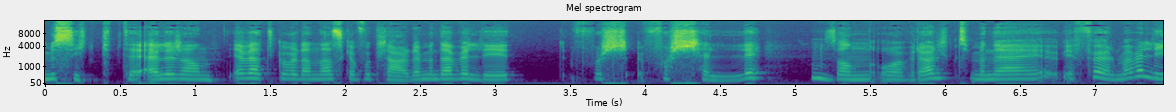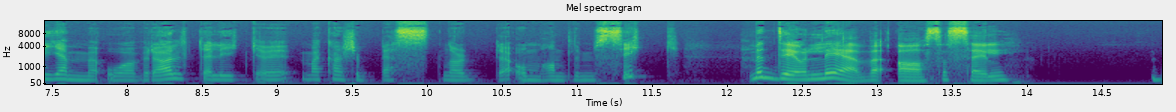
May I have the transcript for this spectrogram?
musikk til Eller sånn Jeg vet ikke hvordan jeg skal forklare det, men det er veldig fors forskjellig sånn overalt. Men jeg, jeg føler meg veldig hjemme overalt. Jeg liker meg kanskje best når det omhandler musikk. Men det å leve av seg selv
